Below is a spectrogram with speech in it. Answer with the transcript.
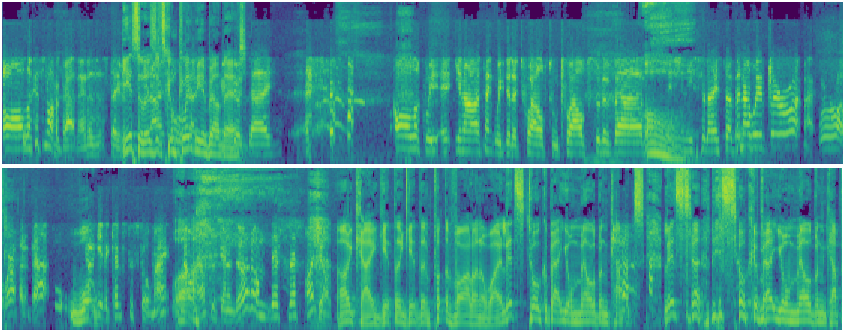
Oh, look, it's not about that, is it, Stephen? Yes, it You is. know, It's all completely about that. Good day. Oh, look, we, uh, you know, I think we did a 12 till 12 sort of um, Oh. session yesterday. So, but no, we're, we're all right, mate. We're all right. We're up and about. What- Got to get the kids to school, mate. Well- no one else is going to do it. Um, that's, that's my job. Okay, get the get the put the violin away. Let's talk about your Melbourne Cup. Ex- let's uh, let's talk about your Melbourne Cup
